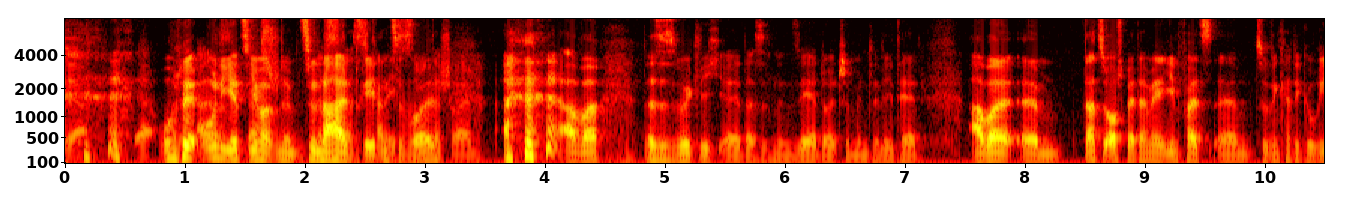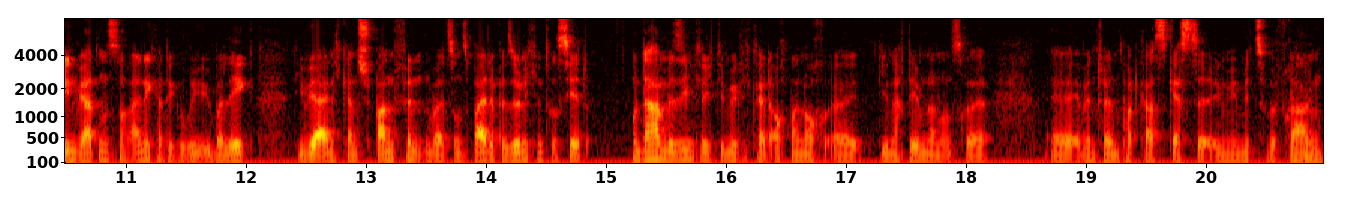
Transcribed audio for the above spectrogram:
Ja, ja. Ohne- Also, ohne jetzt das jemandem stimmt. zu Das- nahe das treten kann ich zu wollen. Aber das ist wirklich, äh, das ist eine sehr deutsche Mentalität. Aber ähm, dazu auch später mehr. Jedenfalls ähm, zu den Kategorien. Wir hatten uns noch eine Kategorie überlegt, die wir eigentlich ganz spannend finden, weil es uns beide persönlich interessiert. Und da haben wir sicherlich die Möglichkeit auch mal noch, äh, je nachdem dann unsere äh, eventuellen Podcast-Gäste irgendwie mit zu befragen.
